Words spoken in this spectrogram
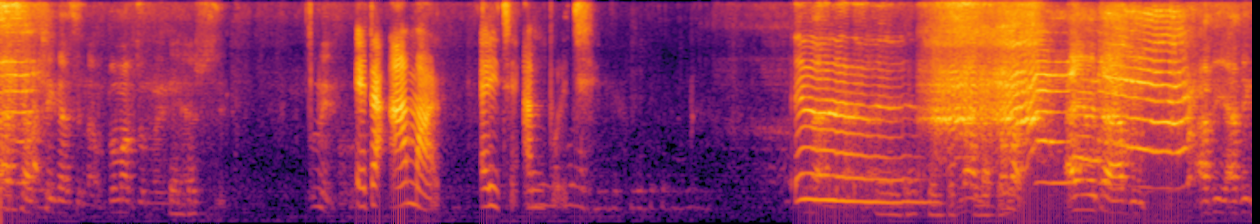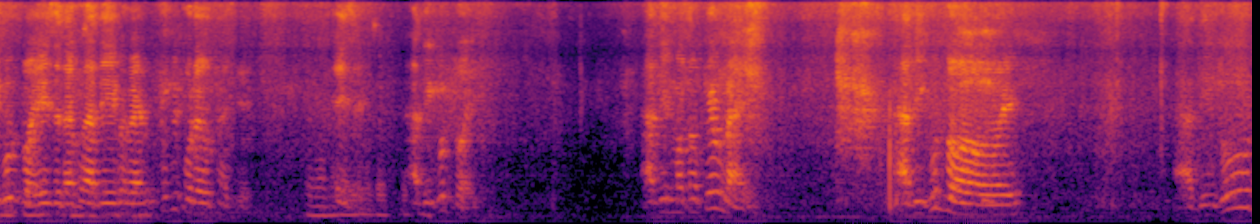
আচ্ছা। এটা আমার। এই যে, আমি পড়েছি। আদির মতো কেউ নাই আদি গুড আদি গুড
